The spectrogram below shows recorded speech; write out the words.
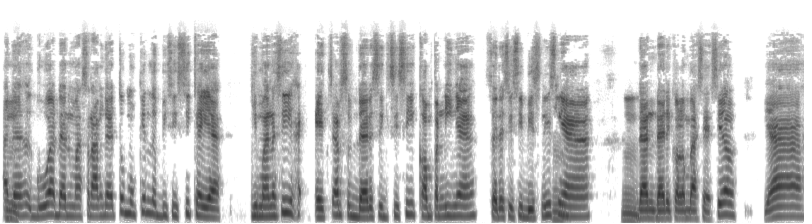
Ada hmm. gua dan Mas Rangga itu mungkin lebih sisi kayak gimana sih HR dari sisi company-nya, dari sisi bisnisnya, hmm. Hmm. dan dari kalau Mbak Cecil, ya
